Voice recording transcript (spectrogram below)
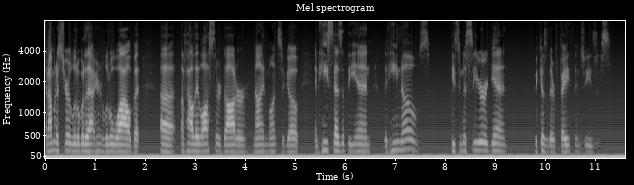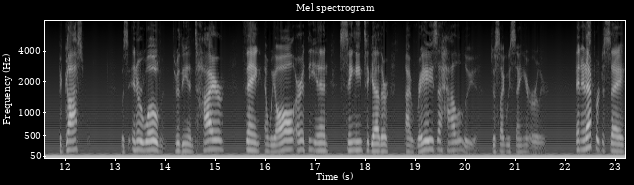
And I'm going to share a little bit of that here in a little while, but uh, of how they lost their daughter nine months ago. And he says at the end that he knows he's going to see her again because of their faith in Jesus. The gospel was interwoven through the entire thing, and we all are at the end singing together, I raise a hallelujah, just like we sang here earlier, in an effort to say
